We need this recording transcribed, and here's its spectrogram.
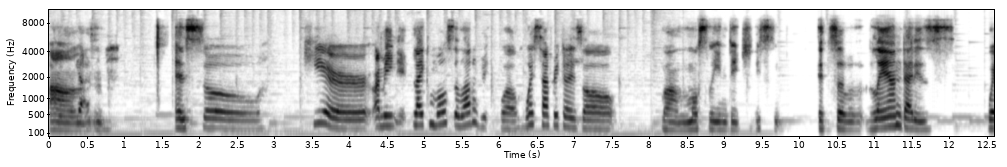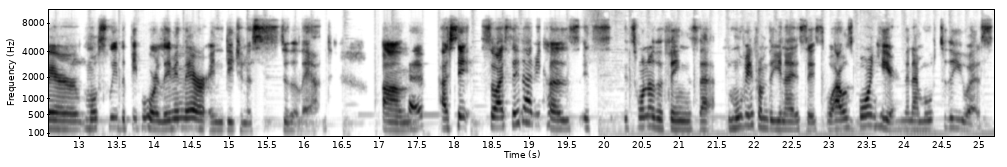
Um, yes. And so here, I mean, like most, a lot of it, well, West Africa is all um, mostly indigenous. It's, it's a land that is where mostly the people who are living there are indigenous to the land. Um, okay. I say so. I say that because it's it's one of the things that moving from the United States. Well, I was born here, and then I moved to the U.S.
